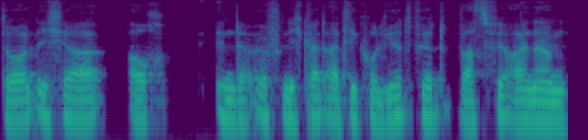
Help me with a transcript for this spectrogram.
deutlicher auch in der Öffentlichkeit artikuliert wird, was für eine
